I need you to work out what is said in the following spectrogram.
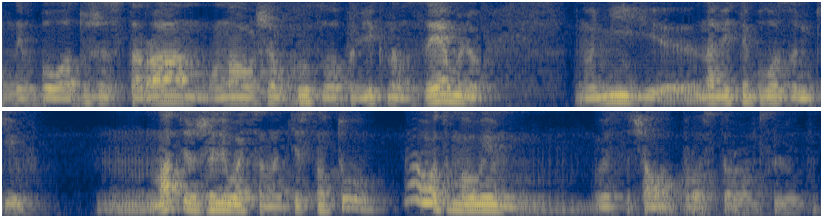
у них була дуже стара, вона вже вгрузила по вікна в землю, у ній е, навіть не було замків. Мати жалілася на тісноту, а от малим вистачало простору абсолютно.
